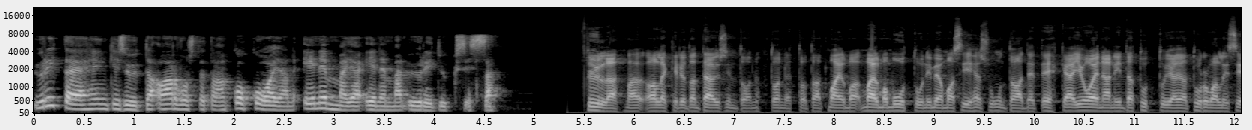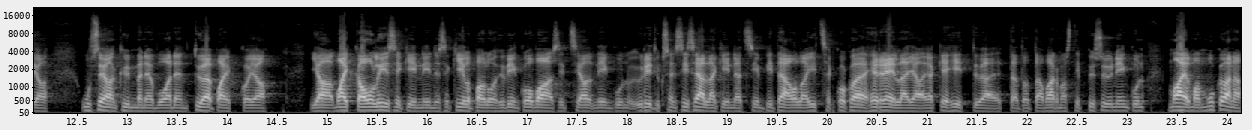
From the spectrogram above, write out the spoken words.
yrittäjähenkisyyttä arvostetaan koko ajan enemmän ja enemmän yrityksissä. Kyllä, mä allekirjoitan täysin ton, tota, että maailma, maailma muuttuu nimenomaan siihen suuntaan, että ehkä ei ole enää niitä tuttuja ja turvallisia usean kymmenen vuoden työpaikkoja, ja vaikka olisikin, niin se kilpailu on hyvin kovaa sit siellä niin kuin yrityksen sisälläkin, että siinä pitää olla itse koko ajan hereillä ja, ja kehittyä, että tota, varmasti pysyy niin kuin maailman mukana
